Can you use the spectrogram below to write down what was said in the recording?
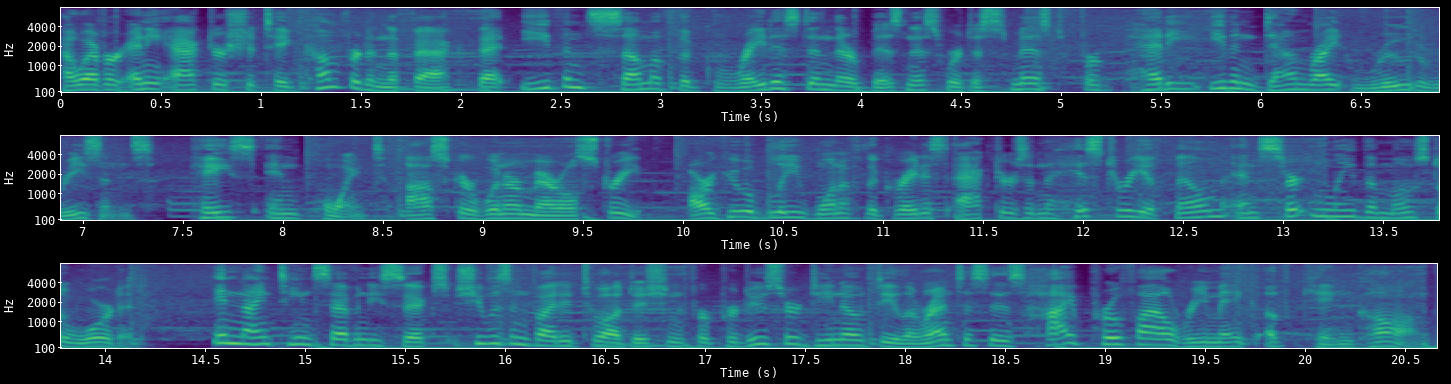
However, any actor should take comfort in the fact that even some of the greatest in their business were dismissed for petty, even downright rude reasons. Case in point Oscar winner Meryl Streep, arguably one of the greatest actors in the history of film and certainly the most awarded. In 1976, she was invited to audition for producer Dino De Laurentiis' high profile remake of King Kong.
